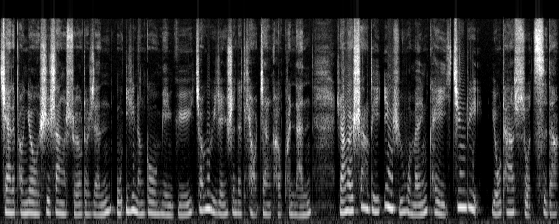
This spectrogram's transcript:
亲爱的朋友，世上所有的人无一能够免于遭遇人生的挑战和困难。然而，上帝应许我们可以经历由他所赐的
